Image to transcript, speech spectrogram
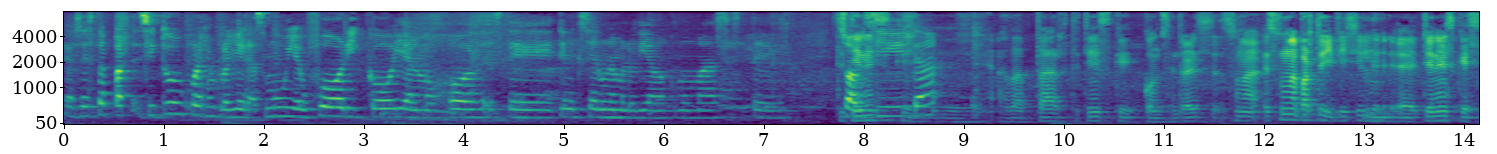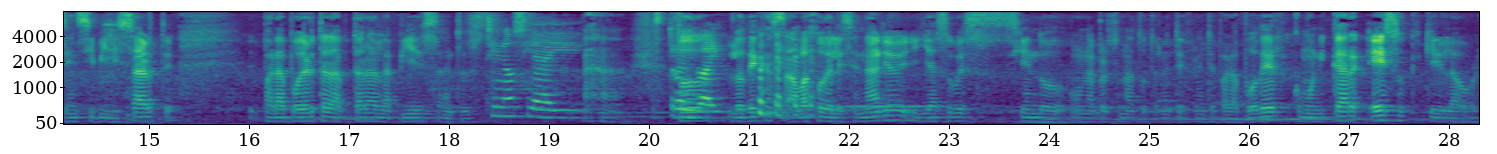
es esta parte, si tú, por ejemplo, llegas muy eufórico y a lo mejor este, tiene que ser una melodía como más este, te suavecita. Tienes que adaptar, te tienes que concentrar, es una, es una parte difícil, eh, tienes que sensibilizarte para poderte adaptar a la pieza. Entonces, si no, si hay estruendo ahí. Lo dejas abajo del escenario y ya subes siendo una persona totalmente diferente para poder comunicar eso que quiere la obra.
